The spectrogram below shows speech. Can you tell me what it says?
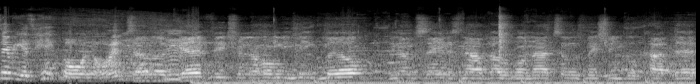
serious hit going on. Tell her mm. again, featuring the homie Meek Mill. You know what I'm saying? It's now available on iTunes. Make sure you go cop that.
